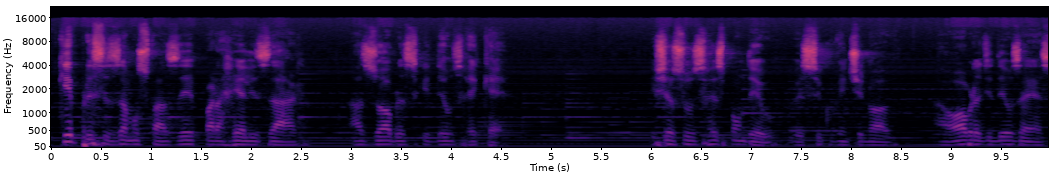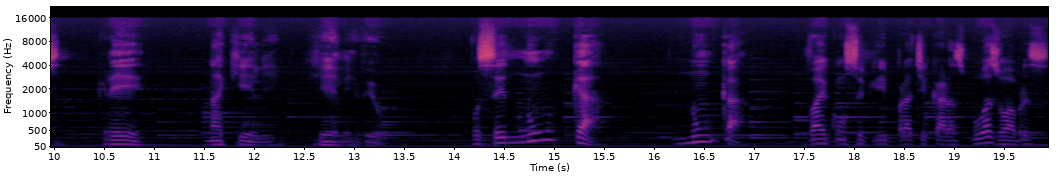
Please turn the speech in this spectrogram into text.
O que precisamos fazer para realizar as obras que Deus requer? E Jesus respondeu, versículo 29, a obra de Deus é essa: crê naquele que ele enviou. Você nunca, nunca vai conseguir praticar as boas obras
